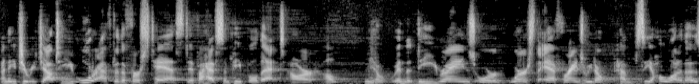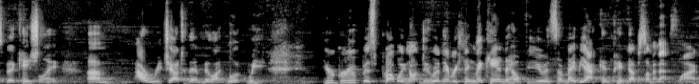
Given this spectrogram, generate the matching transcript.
i need to reach out to you or after the first test if i have some people that are uh, you know in the d range or worse the f range we don't have see a whole lot of those but occasionally um, I'll reach out to them and be like, look, we, your group is probably not doing everything they can to help you, and so maybe I can pick up some of that slack.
